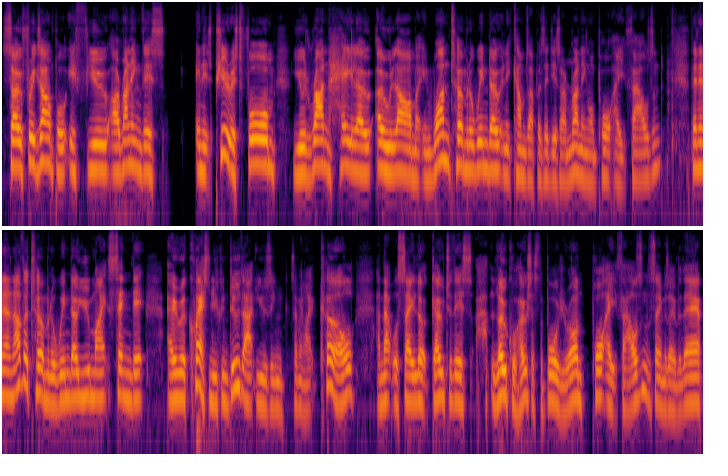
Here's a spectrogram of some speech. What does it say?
So for example, if you are running this in its purest form, you would run Hailo Ollama in one terminal window and it comes up as it is I'm running on port 8000. Then in another terminal window, you might send it a request and you can do that using something like curl and that will say, look, go to this local host, that's the board you're on, port 8000, the same as over there.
